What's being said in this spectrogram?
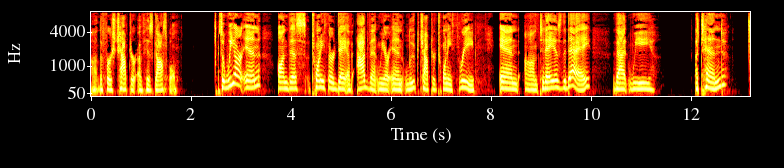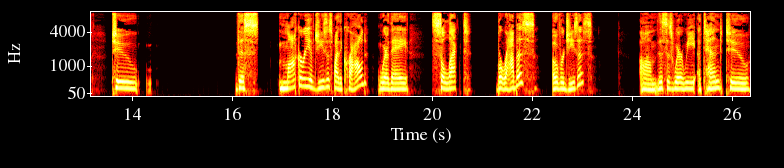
uh, the first chapter of his gospel. So we are in on this 23rd day of Advent. We are in Luke chapter 23. And um, today is the day that we attend to this mockery of Jesus by the crowd, where they select Barabbas over Jesus. Um, this is where we attend to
